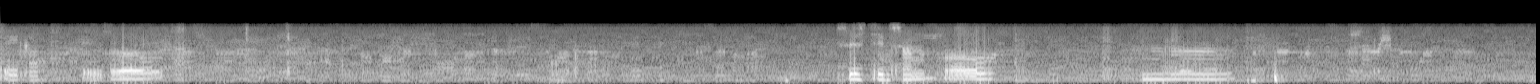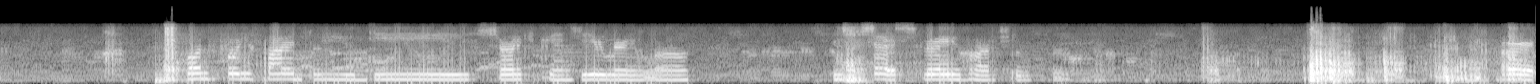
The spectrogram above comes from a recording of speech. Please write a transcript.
take off the This is example. Mm, 145 WD, you can't see very well. This is very hard to open. Alright,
